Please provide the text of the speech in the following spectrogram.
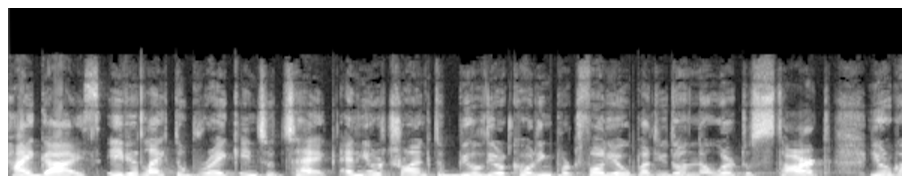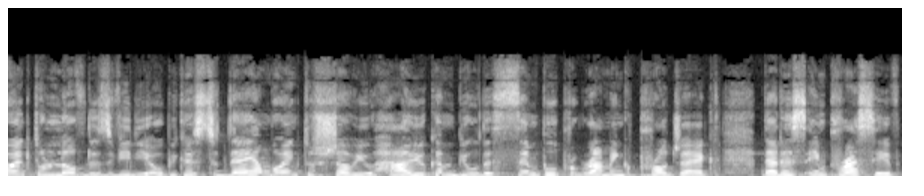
Hi guys, if you'd like to break into tech and you're trying to build your coding portfolio but you don't know where to start, you're going to love this video because today I'm going to show you how you can build a simple programming project that is impressive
